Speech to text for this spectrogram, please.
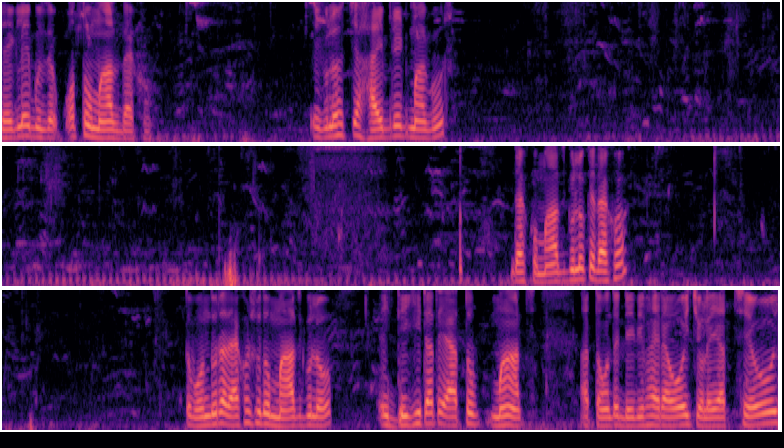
দেখলেই বুঝতে কত মাছ দেখো। এগুলো হচ্ছে হাইব্রিড মাগুর। দেখো, মাছগুলোকে দেখো। তো বন্ধুরা, দেখো শুধু মাছগুলো, এই দিঘিটাতে এত মাছ, আর তোমাদের দিদিভাইরা ওই চলে যাচ্ছে, ওই।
